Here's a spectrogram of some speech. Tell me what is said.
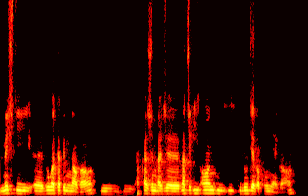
myśli e, długoterminowo, i, a w każdym razie, znaczy i on, i, i ludzie wokół niego,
